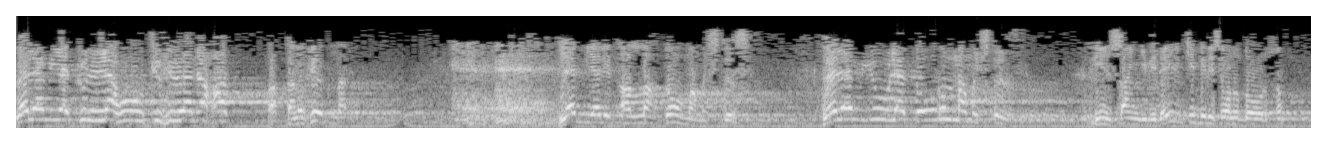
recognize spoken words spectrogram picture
ve lem yekun lehu küfüven ahad. Bak tanıtıyor bunlar. Lem yelid Allah doğmamıştır. Ve lem yuled doğurulmamıştır. İnsan gibi değil ki birisi onu doğursun.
